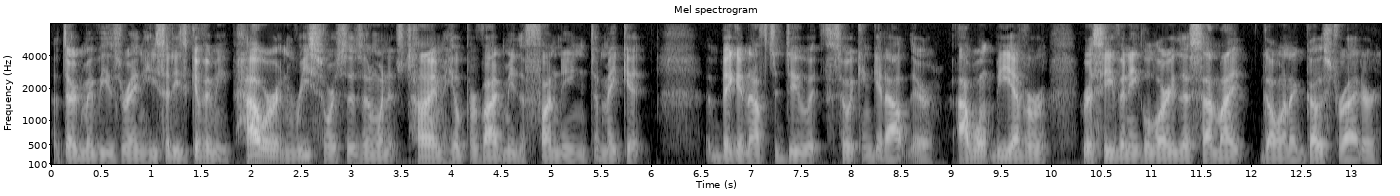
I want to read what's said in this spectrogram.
the third movie is Reign. He said he's given me power and resources, and when it's time, he'll provide me the funding to make it big enough to do it so it can get out there. I won't be ever receive any glory this. I might go on a Ghost Rider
